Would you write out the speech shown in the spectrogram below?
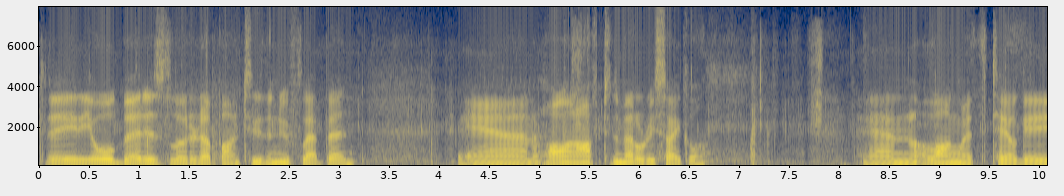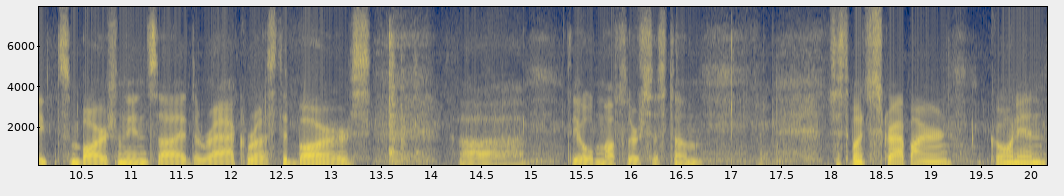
today the old bed is loaded up onto the new flatbed. And I'm hauling off to the metal recycle. And along with the tailgate, some bars from the inside, the rack rusted bars, uh, the old muffler system, just a bunch of scrap iron going in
